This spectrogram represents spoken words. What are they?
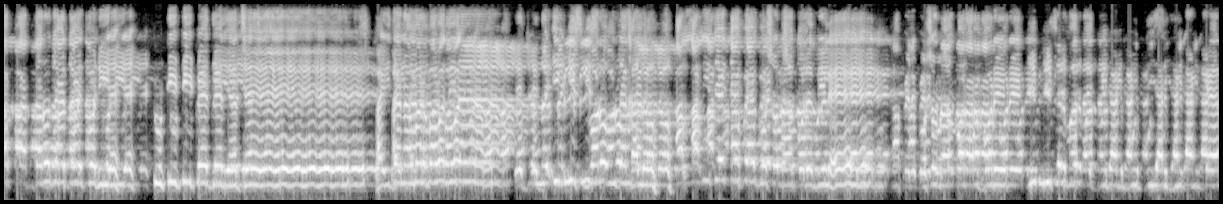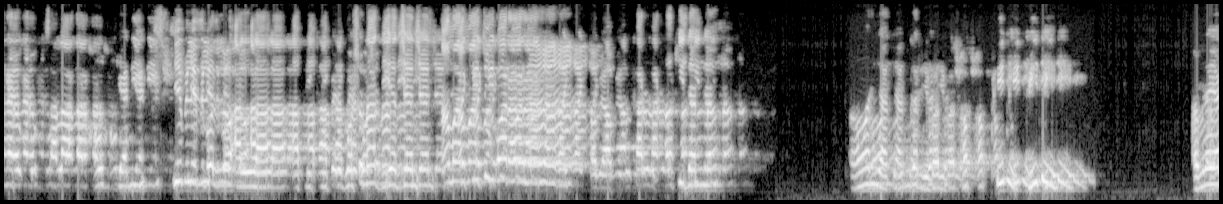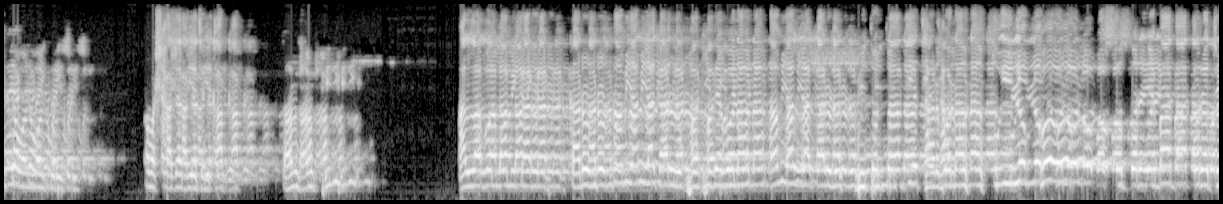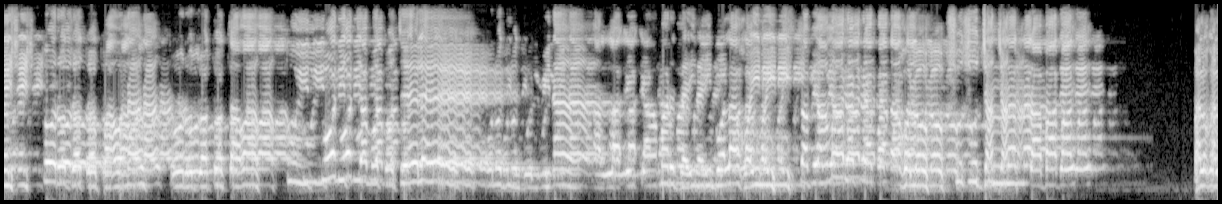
পাক দরজায় দাঁড় করিয়ে টুটি টিপে দিয়েছে। ভাইজান আমার বাবা দিরা এর জন্য ইবলিস গরম দেখাল। আল্লাহ নিজে কাপে ঘোষণা করে দিলেন। কাপের ঘোষণা করার পরে ইবলিসের মাথায় বিরাট বুদ্ধি আর বিরাট জ্ঞান আর খুব চালাক আর খুব জ্ঞানী ইবলিস বলল, আল্লাহ, আপনি কাপের ঘোষণা দিয়েছেন। আমার কিছু করার নাই। তবে আপনি কারোর ফাঁকি দেন না? আমার ইয়াতিমদের ইবাদত সব সব ফিরি ফিরি আমি না একটা অন্যায় করেছি আমার সাজা দিয়েছেন কাপ কাপ তো আমি সব ফিরি আল্লাহ বলল, আমি কারণ কারণ আমি কারোর ফাঁকি দেব না। আমি আল্লাহ কারোর ভিতর না দিয়ে ছাড়বো না। তুই লক্ষ বছর ধরে তোর যত পাওনা, তোর যত চাওয়া, তুই তোর ইচ্ছা মতো চেলে কোনোদিন বলবি না, আল্লাহ আমার দেয়নি বলা হয়নি। তবে আমার একটা কথা হলো, শুধু জান্নাতটা বাদে ভালো করে।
